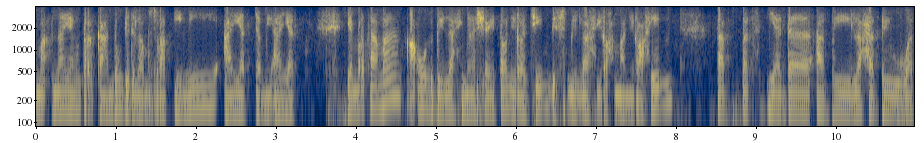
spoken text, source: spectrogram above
makna yang terkandung di dalam surat ini ayat demi ayat. Yang pertama, A'udzubillahi minasyaitonirrajim. Bismillahirrahmanirrahim. Tabat yada abi lahabi wa.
